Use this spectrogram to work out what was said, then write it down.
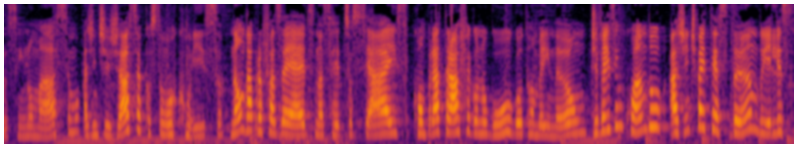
assim, no máximo. A gente já se acostumou com isso. Não dá para fazer ads nas redes sociais, comprar tráfego no Google também não. De vez em quando a gente vai testando e eles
